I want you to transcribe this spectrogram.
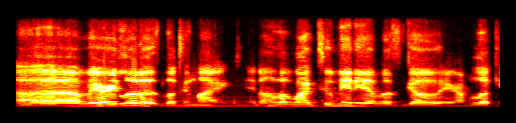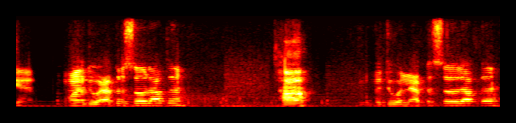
Uh, very little is looking like. It don't look like too many of us go there. I'm looking, You Want to do an episode out there? huh? You want to do an episode out there?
